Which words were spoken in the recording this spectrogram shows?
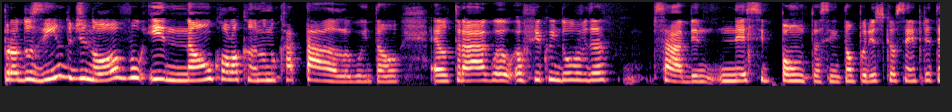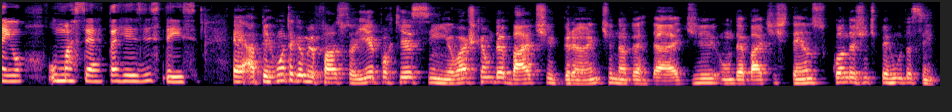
produzindo de novo e não colocando no catálogo. Então, eu trago, eu, eu fico em dúvida, sabe, nesse ponto, assim. Então, por isso que eu sempre tenho uma certa resistência. É, a pergunta que eu me faço aí é porque, assim, eu acho que é um debate grande, na verdade, um debate extenso, quando a gente pergunta assim,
